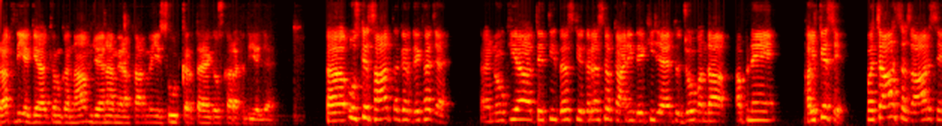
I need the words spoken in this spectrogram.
रख दिया गया कि उनका नाम जो है ना मेरा ख्याल में ये सूट करता है कि उसका रख दिया जाए। उसके साथ अगर देखा जाए नोकिया तैतीस दस की अगर असल कहानी देखी जाए तो जो बंदा अपने हल्के से पचास हज़ार से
